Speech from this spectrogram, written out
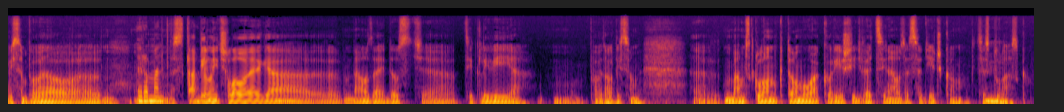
by som povedal, eh, Romantický. stabilný človek a naozaj dosť eh, citlivý a mm, povedal by som, eh, mám sklon k tomu, ako riešiť veci naozaj srdiečkom cez tú mm. lásku.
